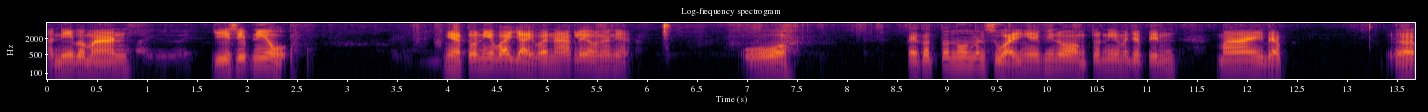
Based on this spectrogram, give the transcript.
อันนี้ประมาณยยี่สิบนิ้ว เนี่ยตัวนี้ว่าใหญ่ว่านักแล้วนะเนี่ย โอ้แต่ก็ต้นนู้นมันสวยไงพี่น้องต้นนี้มันจะเป็นไม้แบบเออ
